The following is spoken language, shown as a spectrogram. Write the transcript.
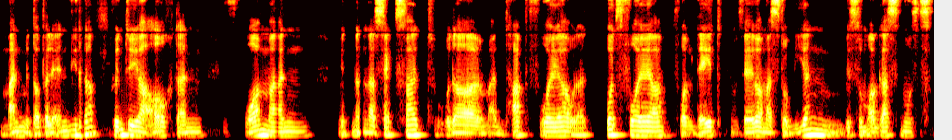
Mann mit Doppel-N wieder, könnte ja auch dann, bevor man miteinander Sex hat oder einen Tag vorher oder kurz vorher vor dem Date selber masturbieren bis zum Orgasmus,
